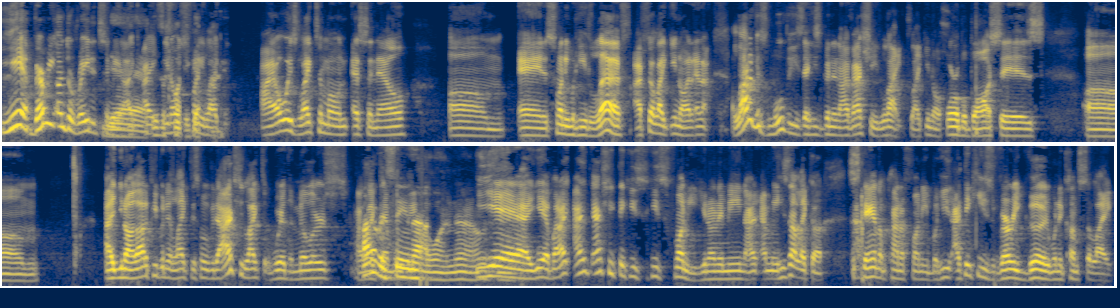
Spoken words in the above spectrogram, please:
yeah, very underrated to me. Yeah, I, you know, it's funny. Guy. Like I always liked him on SNL. Um, and it's funny when he left, I felt like you know, and, and a lot of his movies that he's been in, I've actually liked, like you know, Horrible Bosses, um, I, you know, a lot of people didn't like this movie. I actually liked We're the Millers. I, I haven't that seen that one. No. Yeah, yeah, but I, I actually think he's he's funny. You know what I mean? I, I mean, he's not like a stand-up kind of funny, but he I think he's very good when it comes to like,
